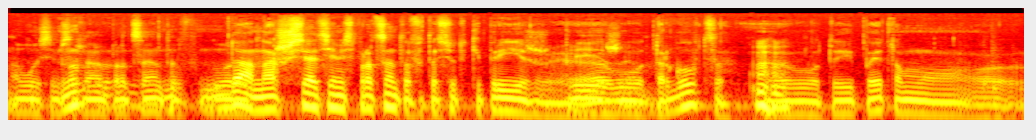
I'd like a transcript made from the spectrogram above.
на 80% Ну, процентов город. Да, на 60-70% это все-таки приезжие, Приезжие. э, Вот, торговцы. Э, Вот, и поэтому,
